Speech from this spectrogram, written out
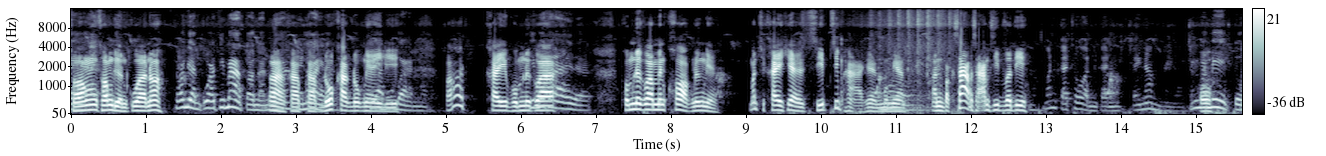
เสองสองเดือนกว่าเนาะสองเดือนกว่าที่มาตอนนั้นอ่านะครับครับน้อยๆดกคักดกแน่อีที่ดีอนุบาลน่ะป้าดไข่ผมนึกว่า ที่ไม่ได้เลยผมนึกว่ามันคอกหนึงเนี่ย มันสิไข่แค่สิบสิบหาแค่นั้นโมเมนอันบักเศร้าสามสิบวะดี มันกระชอนกันไปน้ำนั่นล่ะมันบ่มีตัว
